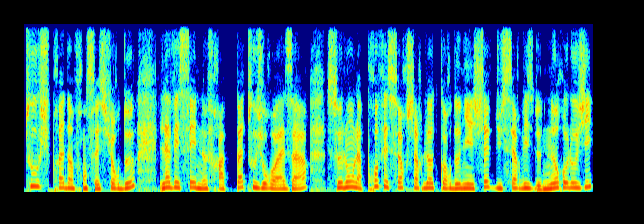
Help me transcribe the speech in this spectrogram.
touche près d'un Français sur deux. L'AVC ne frappe pas toujours au hasard. Selon la professeure Charlotte Cordonnier, chef du service de neurologie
